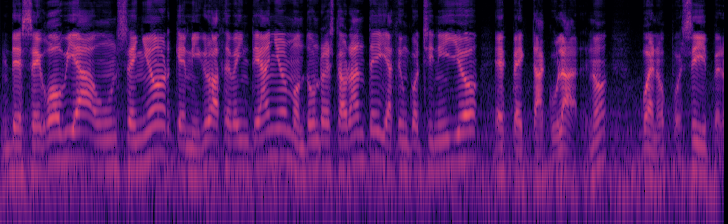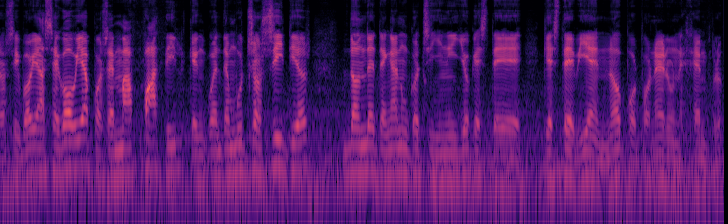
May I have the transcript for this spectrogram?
de Segovia un señor que emigró hace 20 años, montó un restaurante y hace un cochinillo espectacular, ¿no? Bueno, pues sí, pero si voy a Segovia, pues es más fácil que encuentre muchos sitios donde tengan un cochinillo que esté, que esté bien, ¿no? Por poner un ejemplo.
